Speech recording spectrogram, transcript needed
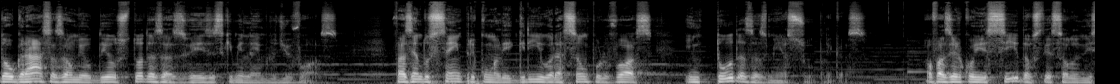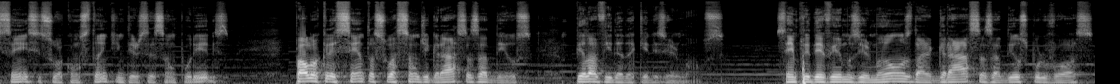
dou graças ao meu Deus todas as vezes que me lembro de vós, fazendo sempre com alegria oração por vós em todas as minhas súplicas ao fazer conhecida aos Tessalonicenses sua constante intercessão por eles, Paulo acrescenta sua ação de graças a Deus pela vida daqueles irmãos. Sempre devemos, irmãos, dar graças a Deus por vós,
